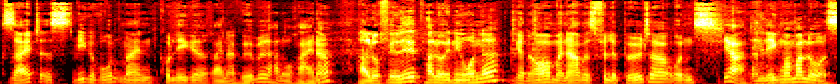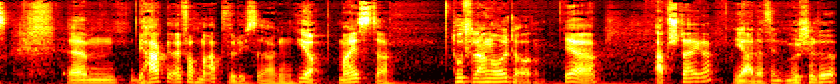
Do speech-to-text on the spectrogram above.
Seite ist wie gewohnt mein Kollege Rainer Göbel. Hallo Rainer. Hallo Philipp, hallo in die Runde. Genau, mein Name ist Philipp Bülter und ja, dann legen wir mal los. Ähm, wir haken einfach mal ab, würde ich sagen. Ja. Meister. TuS Lange-Holthausen. Ja. Absteiger? Ja, das sind Mischede,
